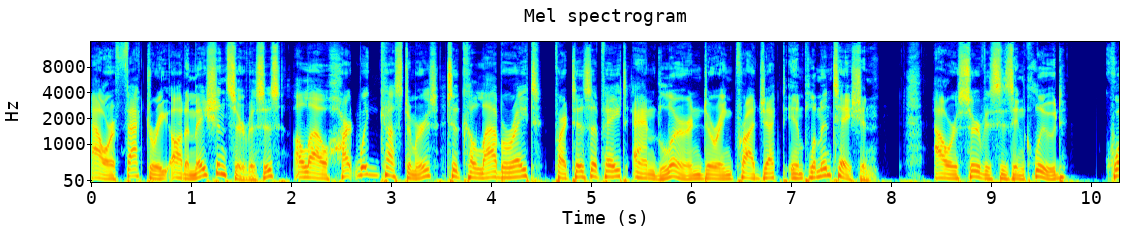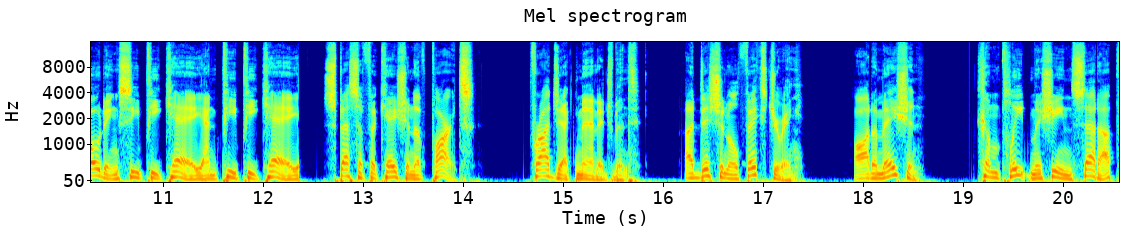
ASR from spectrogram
Our factory automation services allow Hartwig customers to collaborate, participate, and learn during project implementation. Our services include quoting CPK and PPK, specification of parts, project management, additional fixturing, automation, complete machine setup,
